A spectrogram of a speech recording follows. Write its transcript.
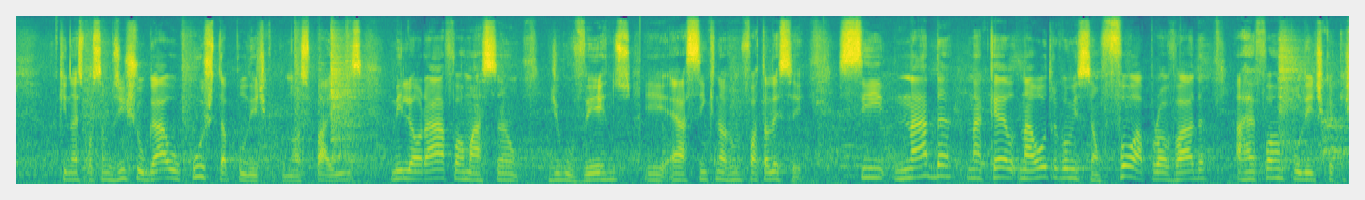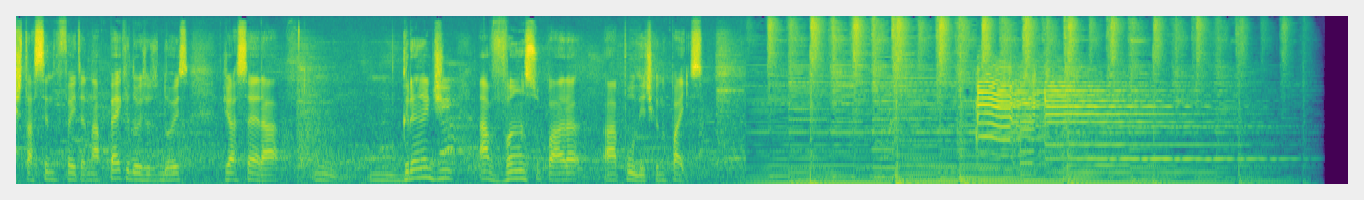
que nós possamos enxugar o custo da política para o nosso país, melhorar a formação de governos e é assim que nós vamos fortalecer. Se nada naquela, na outra comissão for aprovada, a reforma política que está sendo feita na PEC 282 já será um, um grande avanço para a política no país.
